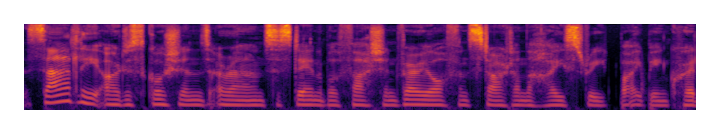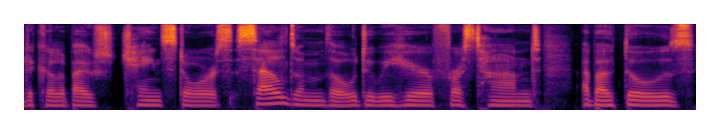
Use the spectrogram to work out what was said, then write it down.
Sadly, our discussions around sustainable fashion very often start on the high street by being critical about chain stores. Seldom, though, do we hear firsthand about those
